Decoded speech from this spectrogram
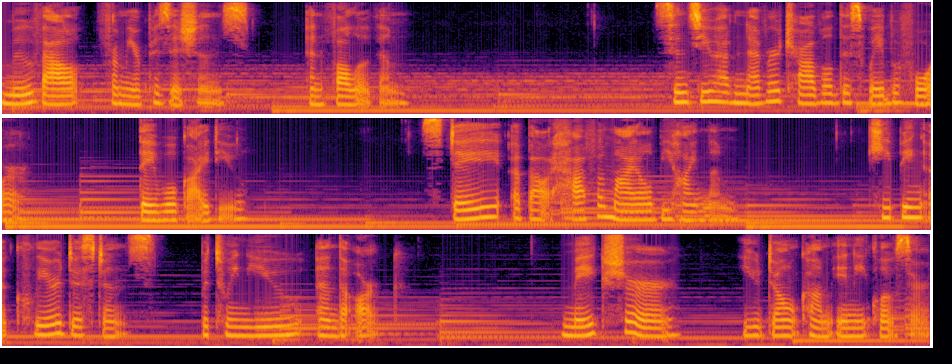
move out from your positions and follow them. Since you have never traveled this way before, they will guide you. Stay about half a mile behind them, keeping a clear distance between you and the ark. Make sure you don't come any closer.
